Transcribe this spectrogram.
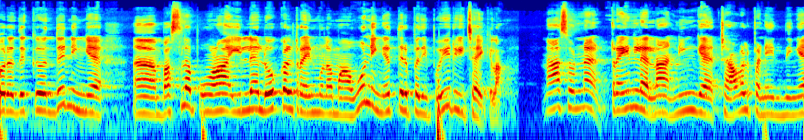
போகிறதுக்கு வந்து நீங்கள் பஸ்ஸில் போகலாம் இல்லை லோக்கல் ட்ரெயின் மூலமாகவும் நீங்கள் திருப்பதி போய் ரீச் ஆகிக்கலாம் நான் சொன்ன ட்ரெயின்லலாம் நீங்கள் ட்ராவல் பண்ணியிருந்தீங்க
